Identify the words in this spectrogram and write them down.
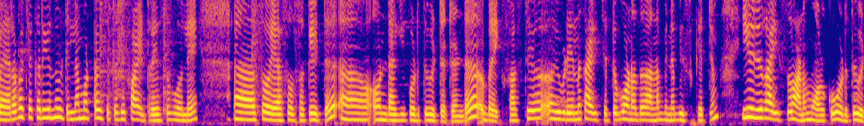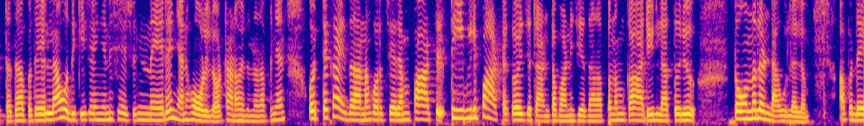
വേറെ പച്ചക്കറിയൊന്നും ഇട്ടില്ല. മുട്ട വെച്ചിട്ടൊരു ഫ്രൈഡ് റൈസ് പോലെ സോയാ സോസൊക്കെ ഇട്ട് ഉണ്ടാക്കി കൊടുത്ത് വിട്ടിട്ടുണ്ട്. ബ്രേക്ക്ഫാസ്റ്റ് ഇവിടെ നിന്ന് കഴിച്ചിട്ട് പോണത് കാരണം പിന്നെ ബിസ്ക്കറ്റും ഈ ഒരു റൈസും ആണ് മോൾക്ക് കൊടുത്ത് വിട്ടത്. അപ്പോൾ അതെല്ലാം ഒതുക്കി കഴിഞ്ഞതിന് ശേഷം നേരെ ഞാൻ ഹോളിലോട്ടാണ് വരുന്നത്. അപ്പോൾ ഞാൻ ഒറ്റക്കായത് കാരണം കുറച്ച് നേരം പാട്ട് ടി വിയിൽ പാട്ടൊക്കെ വെച്ചിട്ടാണ് കേട്ടോ പണി ചെയ്തത്. അപ്പോൾ നമുക്ക് ആരും ഇല്ലാത്തൊരു തോന്നലുണ്ടാവില്ലല്ലോ അപ്പോൾ ദേ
